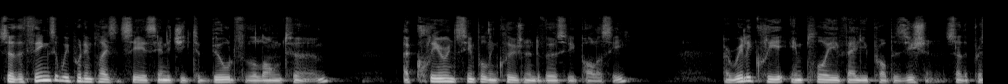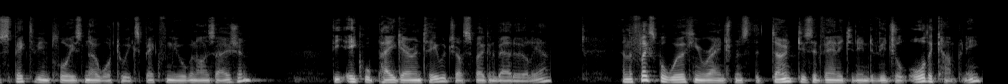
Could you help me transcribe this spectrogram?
So the things that we put in place at CS Energy to build for the long term a clear and simple inclusion and diversity policy, a really clear employee value proposition so that prospective employees know what to expect from the organisation, the equal pay guarantee, which I've spoken about earlier, and the flexible working arrangements that don't disadvantage an individual or the company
